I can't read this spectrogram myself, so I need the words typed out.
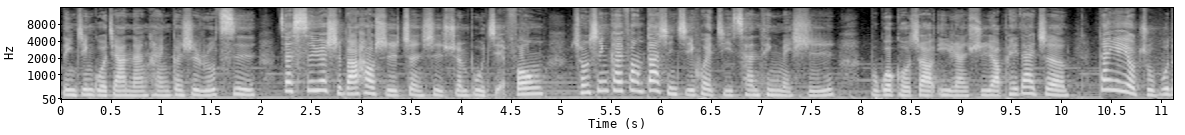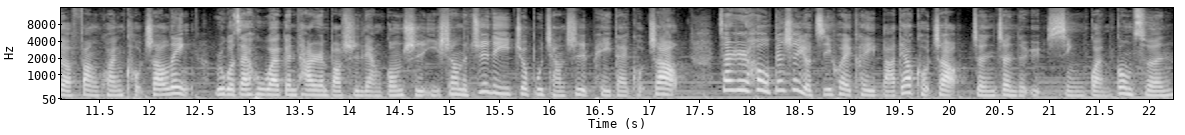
邻近国家南韩更是如此，在四月十八号时正式宣布解封，重新开放大型集会及餐厅美食。不过口罩依然需要佩戴戴着，但也有逐步的放宽口罩令。如果在户外跟他人保持两公尺以上的距离，就不强制佩戴口罩。在日后更是有机会可以拔掉口罩，真正的与新冠共存。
